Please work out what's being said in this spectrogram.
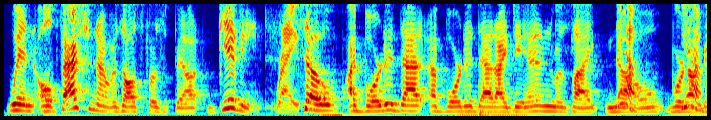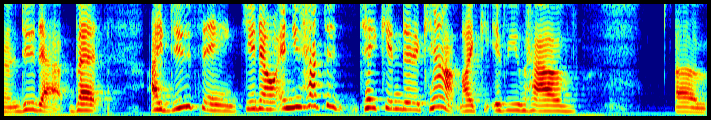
when old fashioned night was all supposed to be about giving. Right. So I boarded that aborted that idea and was like, no, Yeah. we're Yeah. not going to do that. But I do think, you know, and you have to take into account like if you have a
